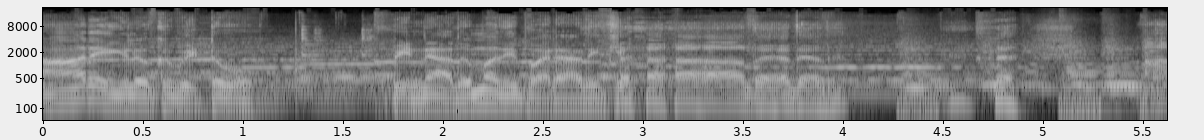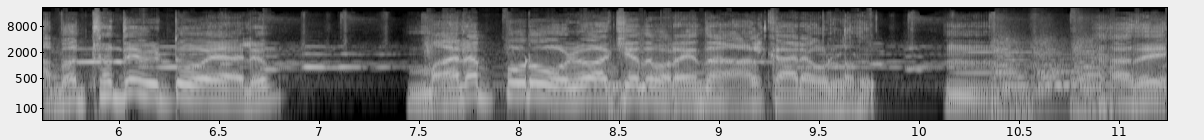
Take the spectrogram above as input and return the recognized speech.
ആരെങ്കിലുമൊക്കെ വിട്ടുപോകും. പിന്നെ അത് മതി പരാതിക്ക്. അതെ അതെ അതെ. അബദ്ധത്തെ വിട്ടുപോയാലും മനഃപൂർവം ഒഴിവാക്കിയെന്ന് പറയുന്ന ആൾക്കാരാ ഉള്ളത്. അതെ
